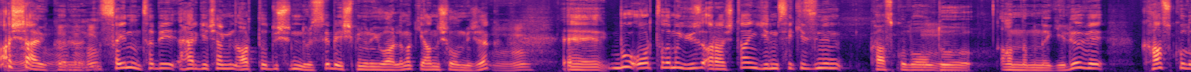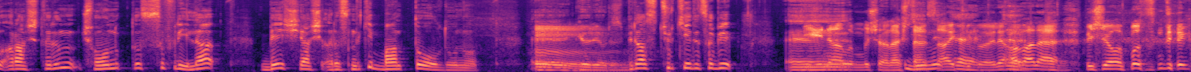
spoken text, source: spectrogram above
Aşağı yukarı. Hı hı. Sayının tabii her geçen gün arttığı düşünülürse 5 milyonu yuvarlamak yanlış olmayacak. Hı hı. E, bu ortalama 100 araçtan 28'inin kaskolu olduğu hı. Anlamına geliyor ve kaskolu araçların çoğunlukla 0 ile 5 yaş arasındaki bantta olduğunu e, görüyoruz. Biraz Türkiye'de tabii ee, yeni alınmış araçlar yeni, sanki evet, böyle evet, aman evet. bir şey olmasın diye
